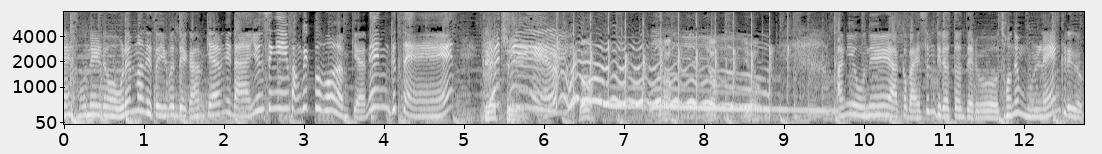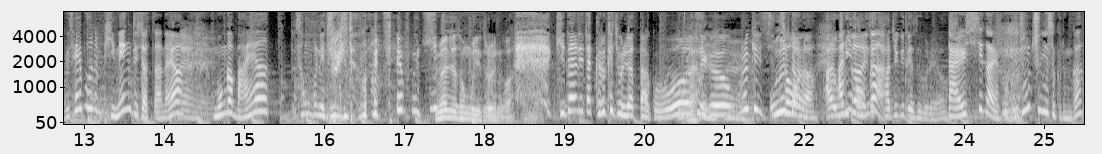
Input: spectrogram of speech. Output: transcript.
네, 오늘도 오랜만에 또 이분들과 함께 합니다. 윤승희, 방백 부부와 함께하는 그땐 그렇지. 여. 아니 오늘 아까 말씀드렸던 대로 저는 물냉 그리고 여기 세 분은 비냉 드셨잖아요. 네. 뭔가 마약 성분이 들어있다고 세 분이 수면제 성분이 들어있는 것 같습니다. 기다리다 그렇게 졸렸다고 네. 지금 왜 이렇게 지쳐? 오늘따라. 아, 우리가 아니 이제 뭔가 가족이 돼서 그래요. 날씨가 약간 우중충해서 그런가?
